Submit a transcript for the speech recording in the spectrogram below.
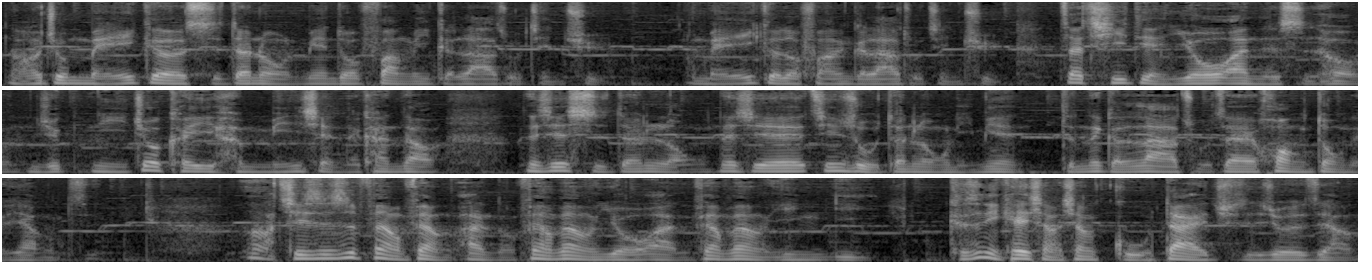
然后就每一个石灯笼里面都放一个蜡烛进去，每一个都放一个蜡烛进去，在七点幽暗的时候，你就你就可以很明显的看到那些石灯笼、那些金属灯笼里面的那个蜡烛在晃动的样子。啊，其实是非常非常暗的，非常非常幽暗，非常非常阴翳。可是你可以想象，古代其实就是这样，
